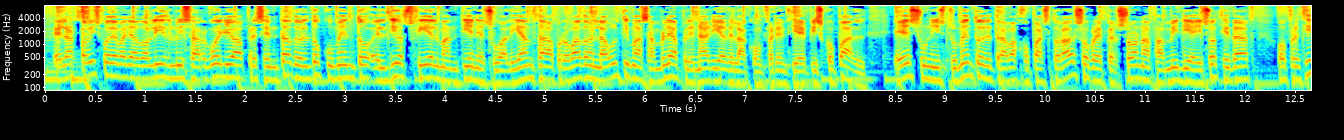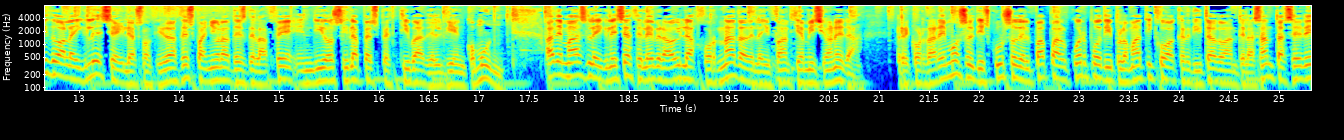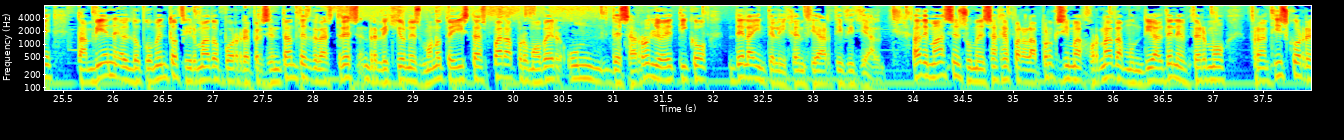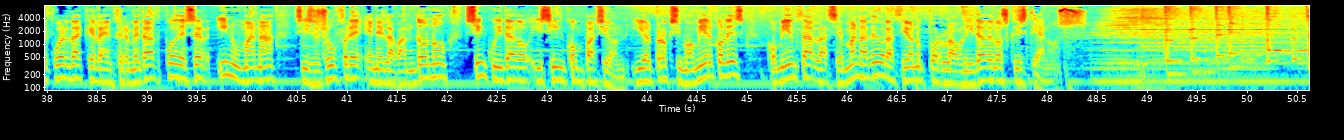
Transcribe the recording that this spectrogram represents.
El arzobispo de Valladolid, Luis Argüello, ha presentado el documento El Dios fiel mantiene su alianza, aprobado en la última asamblea plenaria de la conferencia episcopal. Es un instrumento de trabajo pastoral sobre persona, familia y sociedad ofrecido a la Iglesia y la sociedad española desde la fe en Dios y la perspectiva del bien común. Además, la Iglesia celebra hoy la Jornada de la Infancia Misionera. Recordaremos el discurso del Papa al cuerpo diplomático acreditado ante la Santa Sede, también el documento firmado por representantes de las tres religiones monoteístas para promover un desarrollo ético de la inteligencia artificial. Además, en su mensaje para la próxima Jornada Mundial del Enfermo, Francisco recuerda que la enfermedad puede ser inhumana si se sufre en el abandono, sin cuidado y sin compasión. Y el próximo miércoles comienza la Semana de Oración por la Unidad de los Cristianos.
